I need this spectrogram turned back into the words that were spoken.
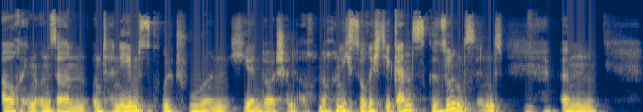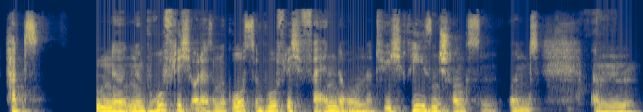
auch in unseren Unternehmenskulturen hier in Deutschland auch noch nicht so richtig ganz gesund sind, mhm. ähm, hat eine, eine berufliche oder so eine große berufliche Veränderung natürlich Riesenchancen. Und ähm,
